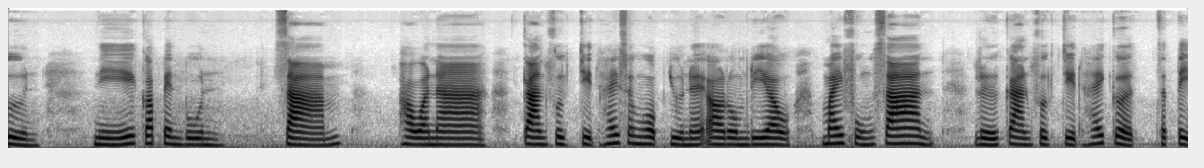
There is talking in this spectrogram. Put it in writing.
อื่น นี้ก็เป็นบุญ 3. ภาวนา การฝึกจิตให้สงบอยู่ในอารมณ์เดียว ไม่ฟุ้งซ่าน หรือการฝึกจิตให้เกิดสติ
